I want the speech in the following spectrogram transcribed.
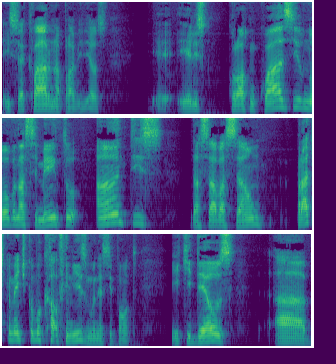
Isso é claro na palavra de Deus. Eles colocam quase o novo nascimento antes da salvação, praticamente como o calvinismo nesse ponto. E que Deus uh,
